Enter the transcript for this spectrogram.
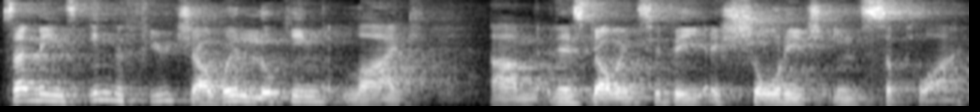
So that means in the future, we're looking like um, there's going to be a shortage in supply.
